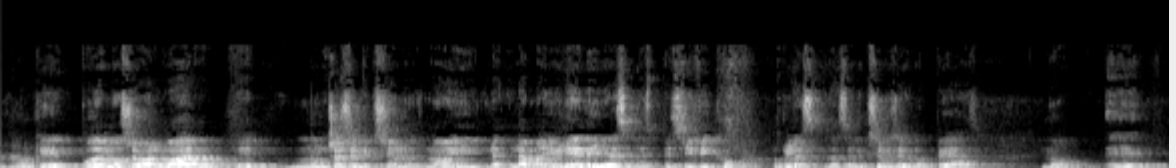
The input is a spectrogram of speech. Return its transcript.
Ujú. Porque podemos evaluar eh, muchas elecciones, ¿no? Y la, la mayoría de ellas en específico, creo que las, las elecciones europeas, ¿no? Eh,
